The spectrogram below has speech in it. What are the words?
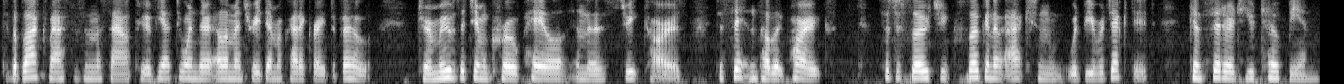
to the black masses in the South who have yet to win their elementary democratic right to vote, to remove the Jim Crow pale in the streetcars, to sit in public parks, such a slogan of action would be rejected, considered utopian.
